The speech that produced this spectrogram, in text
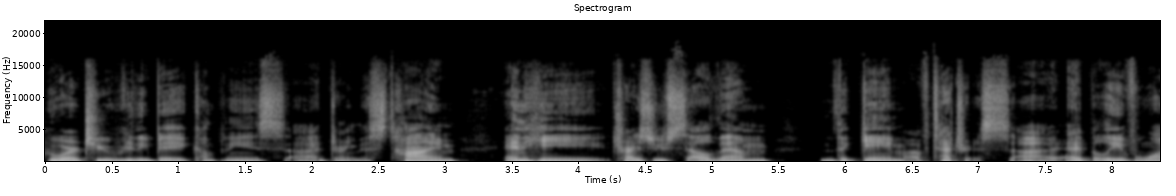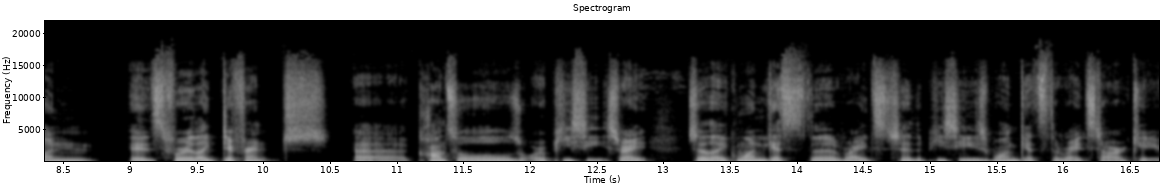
who are two really big companies uh, during this time. And he tries to sell them the game of Tetris. Uh, I believe one, it's for like different uh, consoles or PCs, right? So like one gets the rights to the PCs, one gets the rights to arcade.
